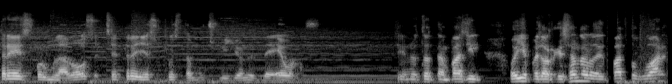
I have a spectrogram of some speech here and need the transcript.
3, Fórmula 2, etcétera, y eso cuesta muchos millones de euros. Sí, no está tan fácil. Oye, pero regresando a lo de Pato Ward,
